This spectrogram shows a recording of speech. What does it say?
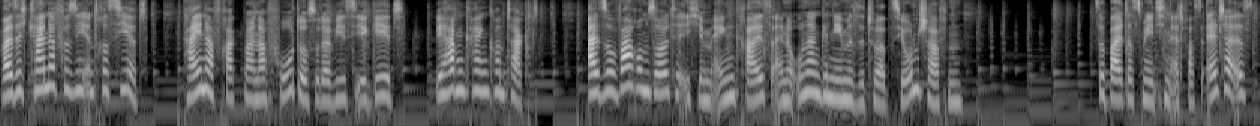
Weil sich keiner für sie interessiert. Keiner fragt mal nach Fotos oder wie es ihr geht. Wir haben keinen Kontakt. Also warum sollte ich im engen Kreis eine unangenehme Situation schaffen? Sobald das Mädchen etwas älter ist,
